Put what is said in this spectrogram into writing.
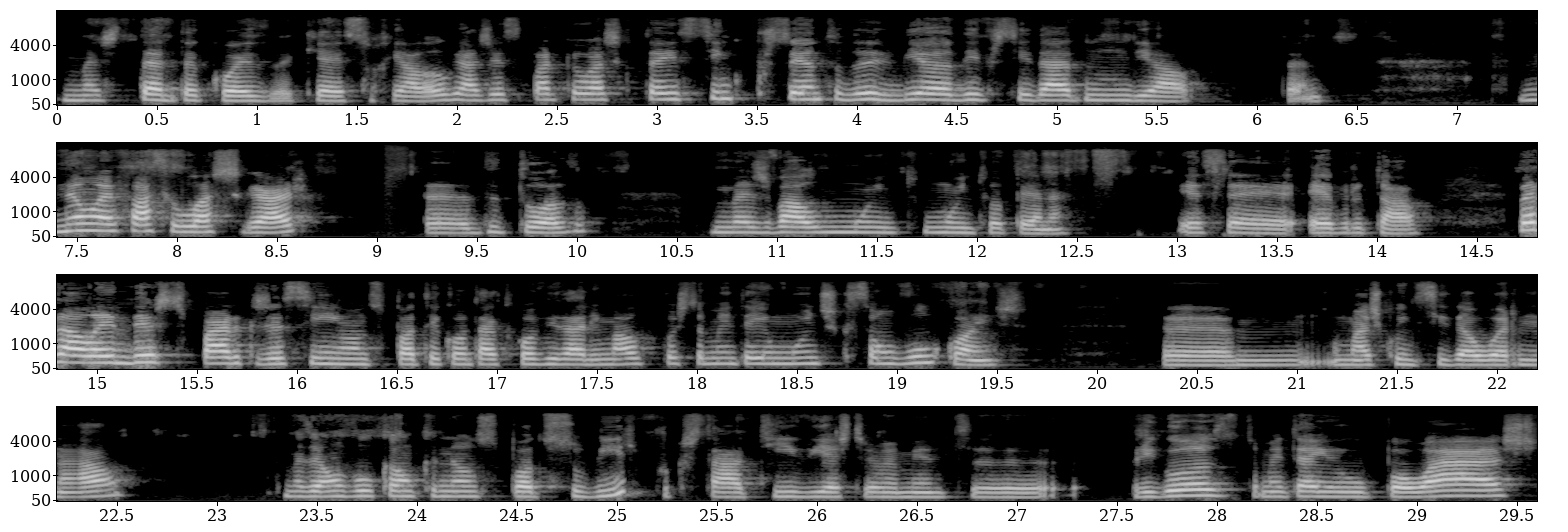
mas tanta coisa que é surreal. Aliás, esse parque eu acho que tem 5% da biodiversidade mundial. Portanto, não é fácil lá chegar uh, de todo, mas vale muito, muito a pena. Esse é, é brutal. Para além destes parques, assim, onde se pode ter contato com a vida animal, depois também tem muitos que são vulcões. Um, o mais conhecido é o Arnal, mas é um vulcão que não se pode subir porque está ativo e é extremamente perigoso. Também tem o Poás.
